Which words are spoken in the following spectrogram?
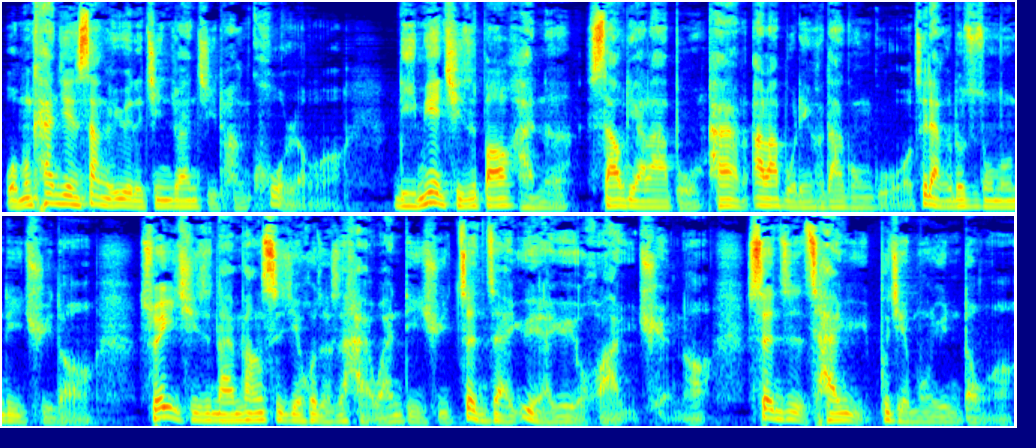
我们看见上个月的金砖集团扩容哦。里面其实包含了沙乌地阿拉伯还有阿拉伯联合大公国，这两个都是中东地区的哦。所以其实南方世界或者是海湾地区正在越来越有话语权哦，甚至参与不结盟运动哦。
